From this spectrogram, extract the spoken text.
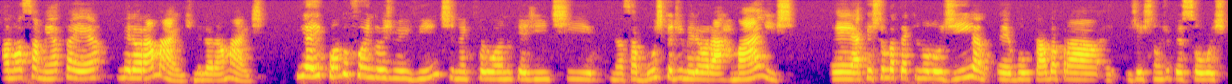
a nossa meta é melhorar mais, melhorar mais. E aí, quando foi em 2020, né, que foi o ano que a gente, nessa busca de melhorar mais, é, a questão da tecnologia é, voltada para gestão de pessoas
